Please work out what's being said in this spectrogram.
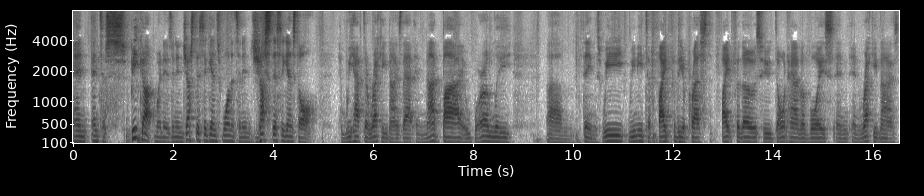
And, and to speak up when there's an injustice against one, it's an injustice against all. And we have to recognize that and not buy worldly um, things. We, we need to fight for the oppressed, fight for those who don't have a voice, and, and recognize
